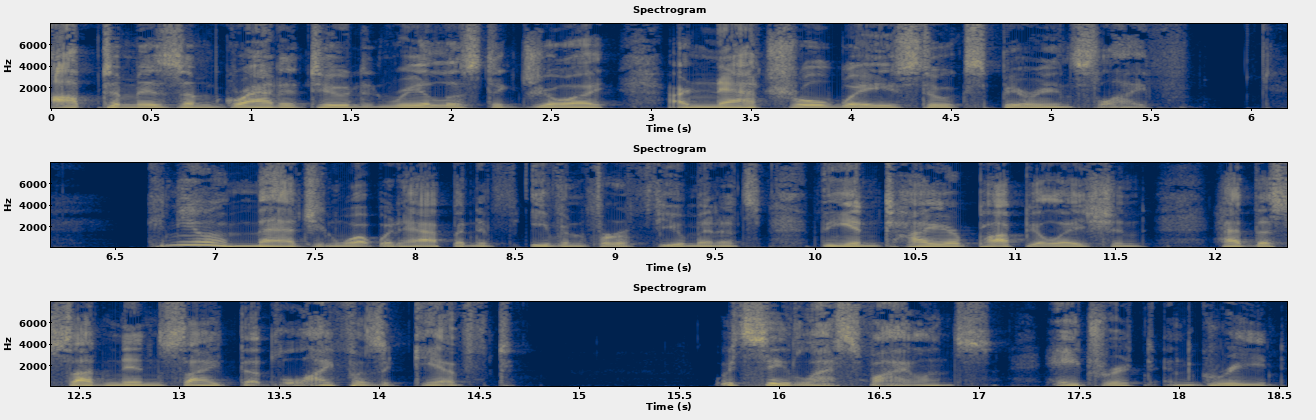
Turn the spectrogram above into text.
optimism, gratitude, and realistic joy are natural ways to experience life. Can you imagine what would happen if, even for a few minutes, the entire population had the sudden insight that life was a gift? We'd see less violence, hatred, and greed.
